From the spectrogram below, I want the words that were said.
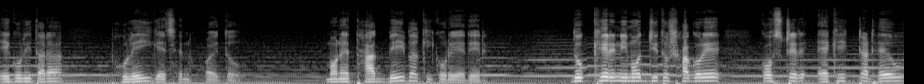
এগুলি তারা ভুলেই গেছেন হয়তো। মনে থাকবেই বা কি করে এদের? দুঃখের নিমজ্জিত সাগরে কষ্টের এক একটা ঢেউ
